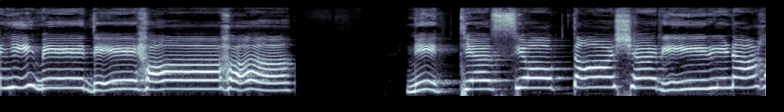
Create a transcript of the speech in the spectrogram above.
ಇಮೇ ದೇಹಾಹ. ನಿತ್ಯಸ್ಯೋಕ್ತ ಶರೀರಿಣಃ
